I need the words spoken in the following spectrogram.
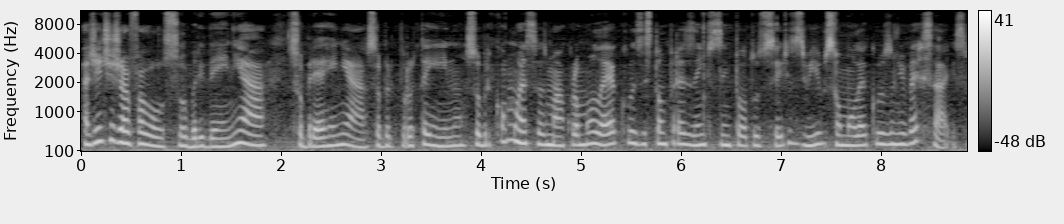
A gente já falou sobre DNA, sobre RNA, sobre proteína, sobre como essas macromoléculas estão presentes em todos os seres vivos, são moléculas universais.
